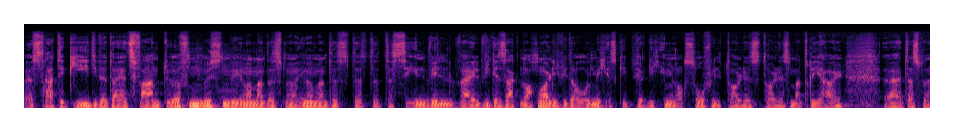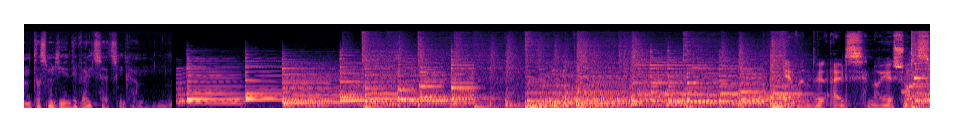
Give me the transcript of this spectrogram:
äh, äh, Strategie, die wir da jetzt fahren dürfen, müssen, wie immer man das, immer man das, das, das, das sehen will, weil, wie gesagt, nochmal, ich wiederhole mich, es gibt wirklich immer noch so viel tolles, tolles Material, äh, dass man, dass man hier in die Welt setzen kann. Wandel als neue Chance.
